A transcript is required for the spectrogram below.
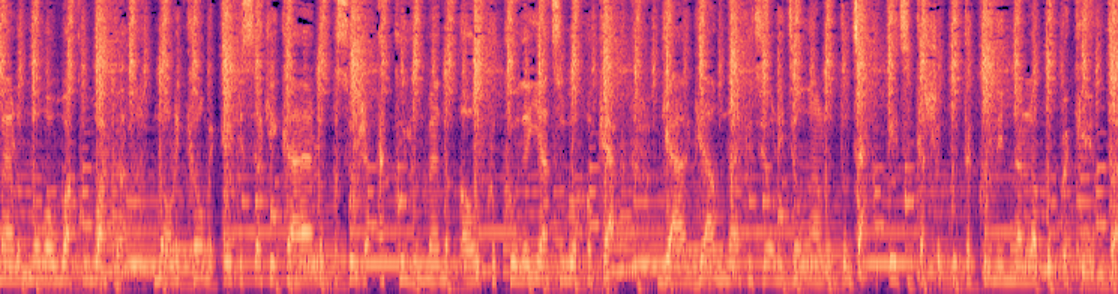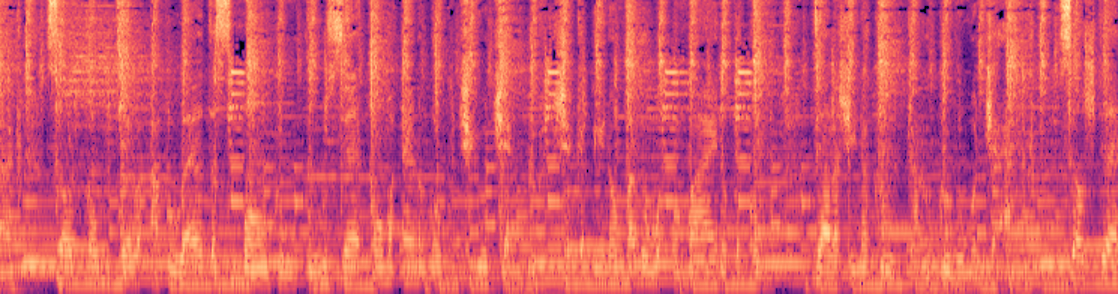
めるのはワクワク。乗り込み行き先帰るバスじゃなく夢の王国で奴を捕獲。ガーガーなく鳥ドナルドザクいつか食卓に並ぶ北京ダックそれを見ては溢れ出す文句。うるせえお前のお口をチェック。社会の窓はお前の顔だらしなく下腹部もチェック。そして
